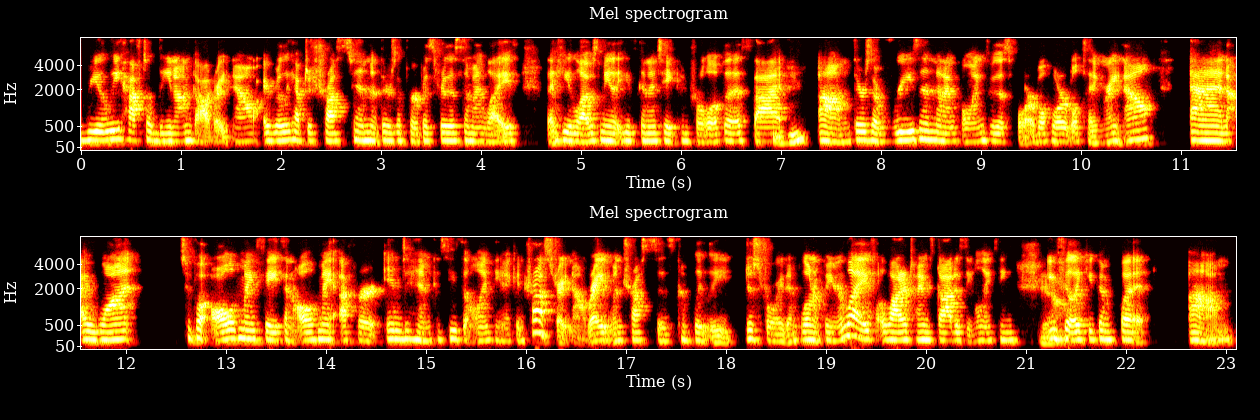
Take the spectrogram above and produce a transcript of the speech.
really have to lean on God right now. I really have to trust Him that there's a purpose for this in my life, that He loves me, that He's going to take control of this, that mm-hmm. um, there's a reason that I'm going through this horrible, horrible thing right now. And I want to put all of my faith and all of my effort into Him because He's the only thing I can trust right now, right? When trust is completely destroyed and blown up in your life, a lot of times God is the only thing yeah. you feel like you can put um,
